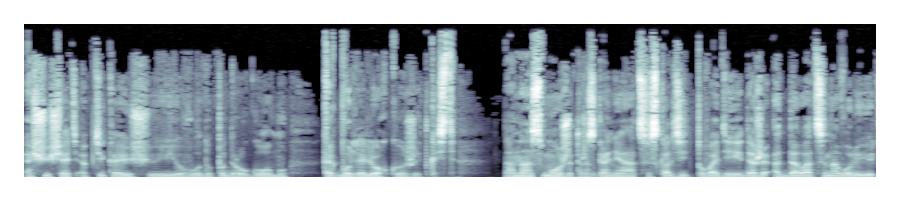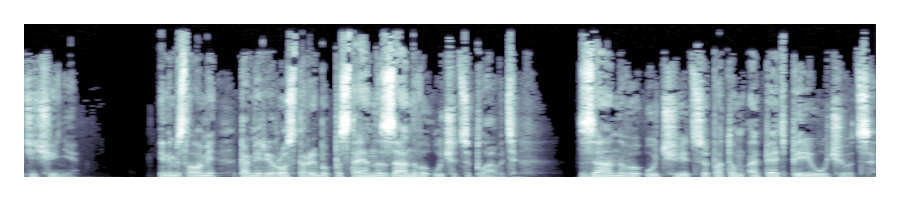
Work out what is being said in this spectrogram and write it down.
ощущать обтекающую ее воду по-другому, как более легкую жидкость. Она сможет разгоняться, скользить по воде и даже отдаваться на волю ее течения. Иными словами, по мере роста рыба постоянно заново учится плавать. Заново учиться, потом опять переучиваться.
